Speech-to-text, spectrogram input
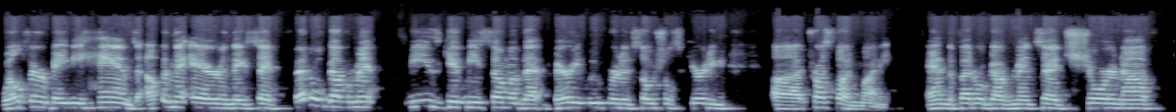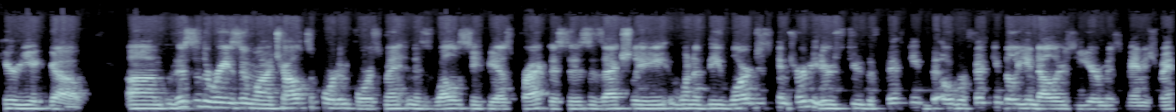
welfare baby hands up in the air and they said, "Federal government, please give me some of that very lucrative Social Security uh, trust fund money." And the federal government said, "Sure enough, here you go." Um, this is the reason why child support enforcement and as well as CPS practices is actually one of the largest contributors to the 50 over 50 billion dollars a year mismanagement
